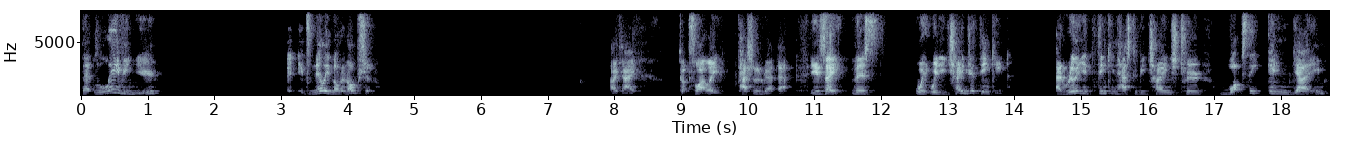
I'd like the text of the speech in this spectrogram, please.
that leaving you it's nearly not an option. Okay. Got slightly passionate about that. You see this when, when you change your thinking and really your thinking has to be changed to what's the end game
